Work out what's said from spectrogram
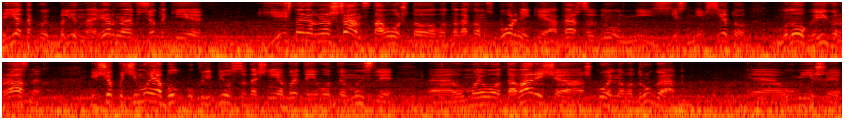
И я такой, блин, наверное, все-таки есть, наверное, шанс того, что вот на таком сборнике окажется, ну, не, если не все, то много игр разных. Еще почему я был укрепился, точнее, в этой вот мысли э, у моего товарища, школьного друга, э, у Миши,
